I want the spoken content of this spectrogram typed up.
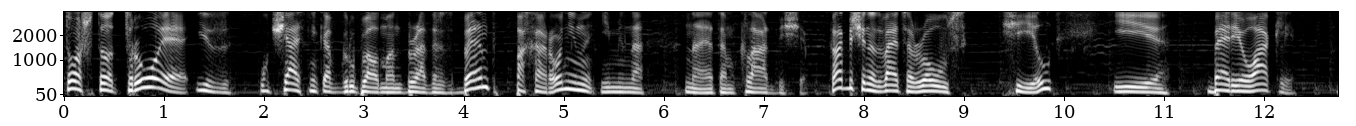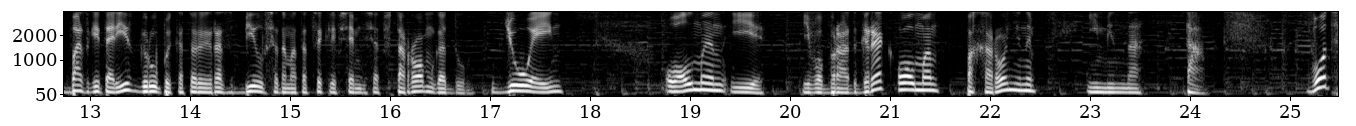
то, что трое из участников группы Allman Brothers Band похоронены именно на этом кладбище. Кладбище называется Rose Hill, и Берри Уакли, бас-гитарист группы, который разбился на мотоцикле в 1972 году, Дюэйн Олман и его брат Грег Олман похоронены именно там. Вот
